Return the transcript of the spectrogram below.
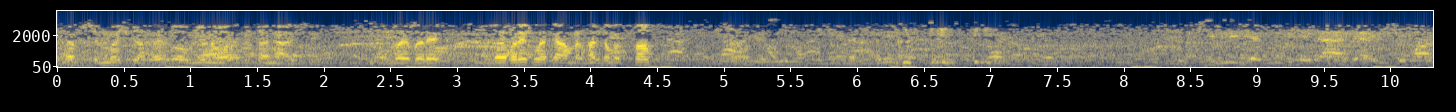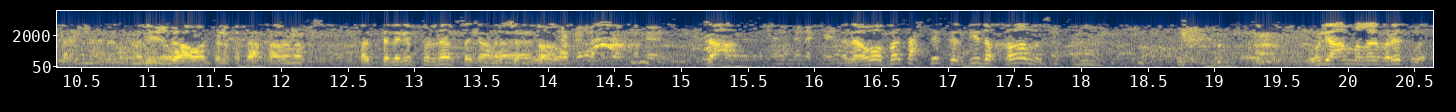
نفس المشي حلوة ولينا وقت تاني عايزين. الله يبارك. الله يبارك لك يا عم الحاج مصطفى ماليش دعوة أنت اللي فتحت على نفسك. أنت اللي جبته لنفسك يا عم طه نعم. أنا هو فتح سكة جديدة خالص. قول يا عم الله يبارك لك.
